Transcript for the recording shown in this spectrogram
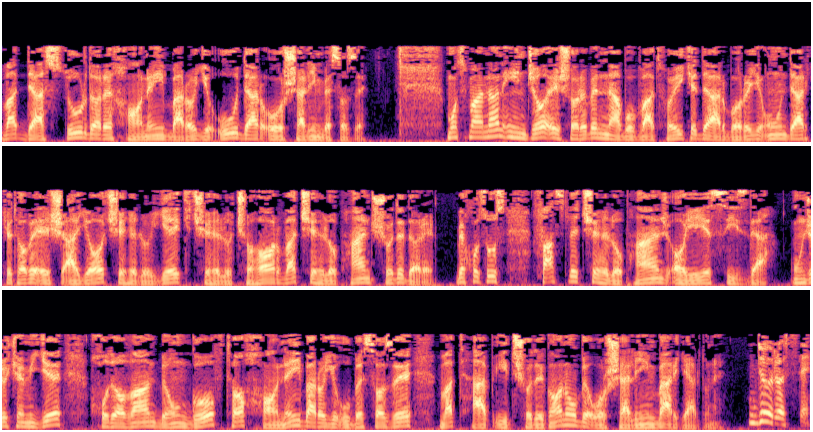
و دستور داره خانه‌ای برای او در اورشلیم بسازه. مطمئنا اینجا اشاره به نبوت هایی که درباره اون در کتاب اشعیا 41, 44 و 45 شده داره. به خصوص فصل 45 آیه 13 اونجا که میگه خداوند به اون گفت تا خانه‌ای برای او بسازه و تبعید شدگان رو به اورشلیم برگردونه. درسته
